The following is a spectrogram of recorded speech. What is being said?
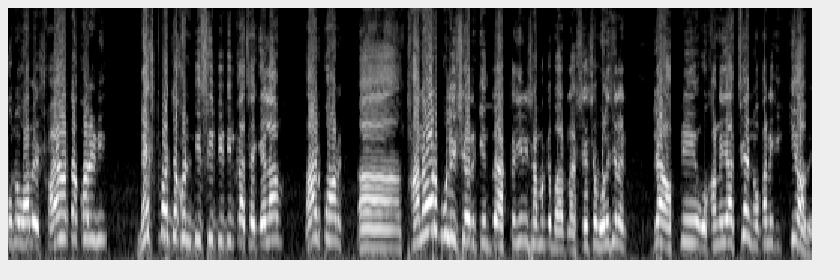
কোনোভাবে সহায়তা করেনি। নেক্সট বার যখন ডিসিডিডির কাছে গেলাম, তারপর থানার পুলিশের কিন্তু একটা জিনিস আমাকে শেষে বলেছিলেন যে আপনি ওখানে যাচ্ছেন, ওখানে কি হবে?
